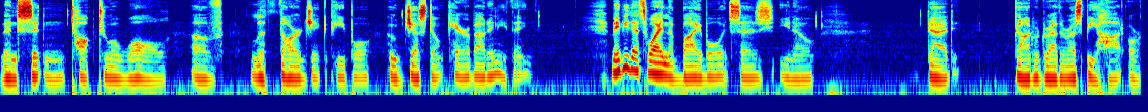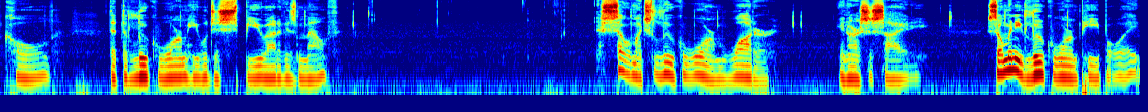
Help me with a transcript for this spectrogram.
than sit and talk to a wall of lethargic people who just don't care about anything. Maybe that's why in the Bible it says, you know, that God would rather us be hot or cold, that the lukewarm he will just spew out of his mouth. There's so much lukewarm water in our society. So many lukewarm people, they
